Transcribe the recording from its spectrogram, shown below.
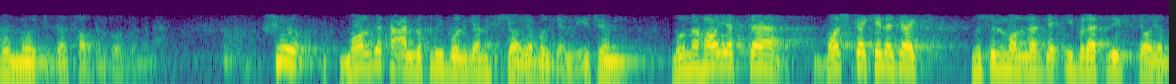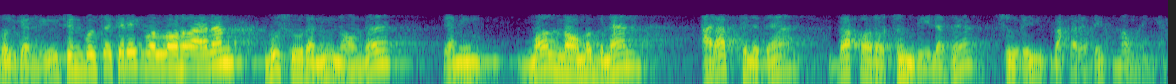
bu mo'jiza sodir bo'ldi shu molga taalluqli bo'lgan hikoya bo'lganligi uchun bu nihoyatda boshqa kelajak musulmonlarga ibratli hikoya bo'lganligi uchun bo'lsa kerak vallohu alam. Bu suraning nomi ya'ni mol nomi bilan arab tilida baqoratun deyiladi. Surai baqara deb nomlangan.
